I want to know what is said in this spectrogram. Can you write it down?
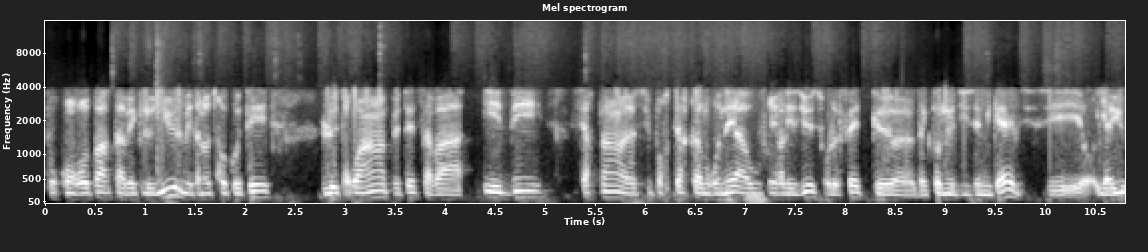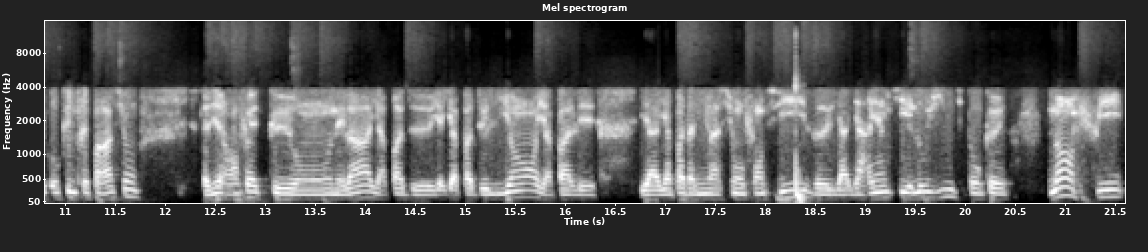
pour qu'on reparte avec le nul, mais d'un autre côté, le 3-1, peut-être, ça va aider certains euh, supporters camerounais à ouvrir les yeux sur le fait que, euh, ben, comme le disait Michael, il y a eu aucune préparation. C'est-à-dire en fait qu'on est là, il n'y a pas de, il y a, pas de liant, il n'y a pas les, il y a, pas d'animation offensive, il y a, a rien qui est logique. Donc euh, non, je suis,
